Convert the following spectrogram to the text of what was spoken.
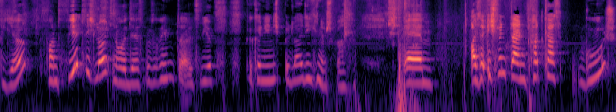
4 von 40 Leuten. Oh, der ist berühmter als wir. Wir können ihn nicht beleidigen. Na, Spaß. Ähm, also, ich finde deinen Podcast gut.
